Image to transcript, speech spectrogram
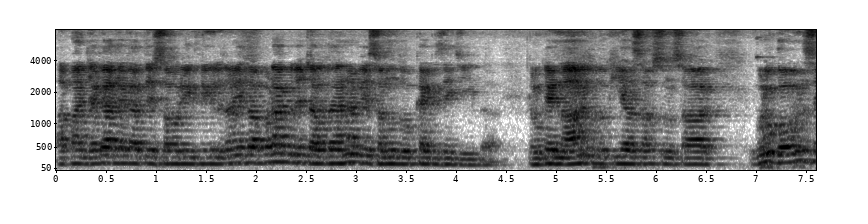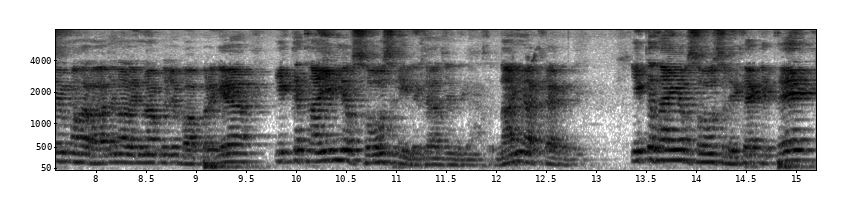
ਆਪਾਂ ਜਗ੍ਹਾ ਜਗ੍ਹਾ ਤੇ ਸੌਰੀ ਫੀਲ ਦਾ ਇਹਦਾ ਬੜਾ ਕੁਝ ਚੱਲਦਾ ਹੈ ਨਾ ਵੀ ਸਾਨੂੰ ਦੁੱਖ ਹੈ ਕਿਸੇ ਚੀਜ਼ ਦਾ। ਕਿਉਂਕਿ ਨਾਨਕ ਦੁਖੀਆ ਸਭ ਸੰਸਾਰ। ਗੁਰੂ ਗੋਬਿੰਦ ਸਿੰਘ ਮਹਾਰਾਜ ਨਾਲ ਇੰਨਾ ਕੁਝ ਵਾਪਰ ਗਿਆ, ਇੱਕ ਥਾਈਂ ਵੀ ਅਫਸੋਸ ਨਹੀਂ ਲਿਖਿਆ ਜ਼ਿੰਦਗੀ 'ਚ ਨਾ ਹੀ ਆਖਿਆ ਕਦੇ। ਇੱਕ ਥਾਈਂ ਅਫਸੋਸ ਲਿਖਿਆ ਕਿੱਥੇ?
